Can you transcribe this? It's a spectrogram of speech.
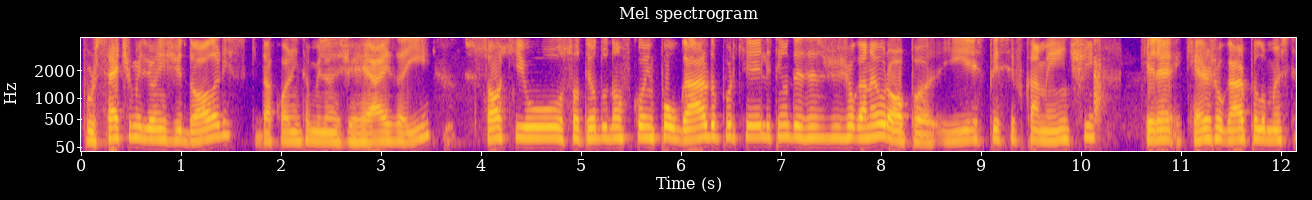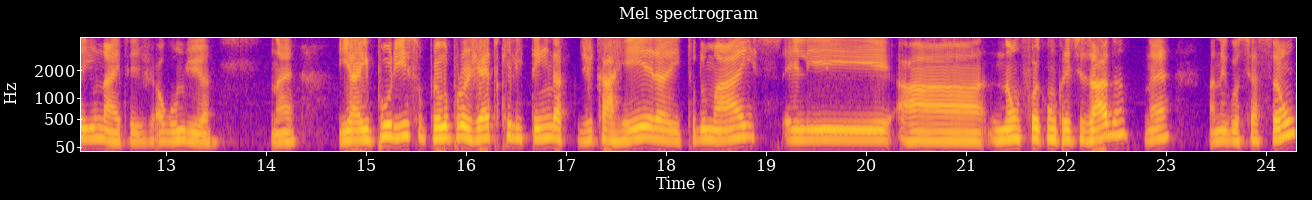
Por 7 milhões de dólares, que dá 40 milhões de reais aí. Só que o Soteudo não ficou empolgado porque ele tem o desejo de jogar na Europa. E especificamente quer, quer jogar pelo Manchester United algum dia, né? E aí, por isso, pelo projeto que ele tem da- de carreira e tudo mais, ele a, não foi concretizada, né? A negociação,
